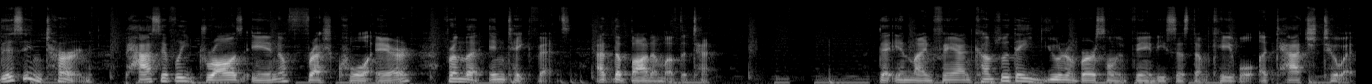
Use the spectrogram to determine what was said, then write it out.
this in turn passively draws in fresh cool air from the intake vents at the bottom of the tent. The inline fan comes with a universal infinity system cable attached to it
